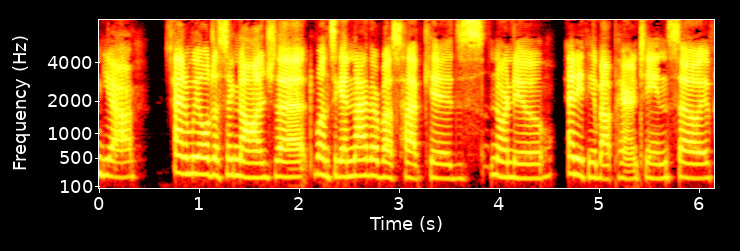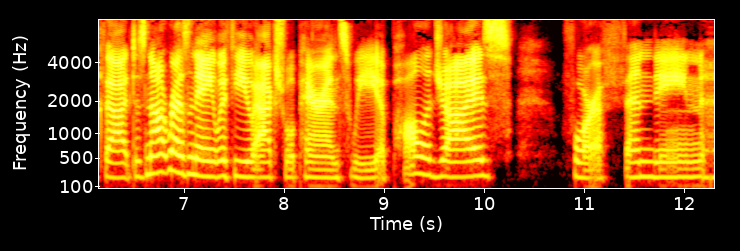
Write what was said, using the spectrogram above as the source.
Yeah. And we'll just acknowledge that once again, neither of us have kids nor knew anything about parenting. So if that does not resonate with you, actual parents, we apologize for offending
